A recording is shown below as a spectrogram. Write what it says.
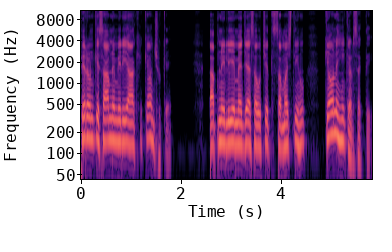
फिर उनके सामने मेरी आँखें क्यों झुके? अपने लिए मैं जैसा उचित समझती हूँ, क्यों नहीं कर सकती?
